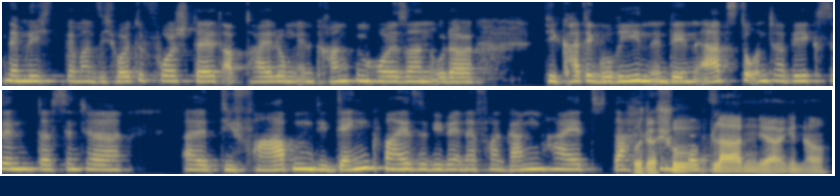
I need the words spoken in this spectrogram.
nämlich wenn man sich heute vorstellt, Abteilungen in Krankenhäusern oder die Kategorien, in denen Ärzte unterwegs sind, das sind ja äh, die Farben, die Denkweise, wie wir in der Vergangenheit dachten. Oder Schubladen, ja, genau.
